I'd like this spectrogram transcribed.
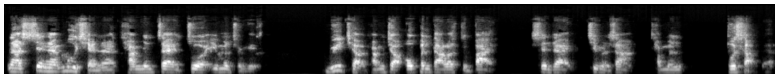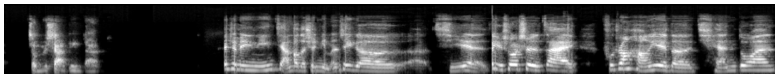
那现在目前呢，他们在做 inventory retail，他们叫 open dollar to buy。现在基本上他们不晓得怎么下订单。这里您讲到的是你们这个呃企业可以说是在服装行业的前端，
